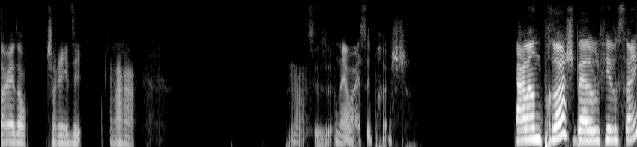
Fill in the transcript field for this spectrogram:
T'as raison, j'ai rien dit. Ah, Non, c'est ça. mais ouais, c'est proche. Parlant de proche, Battlefield 5,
